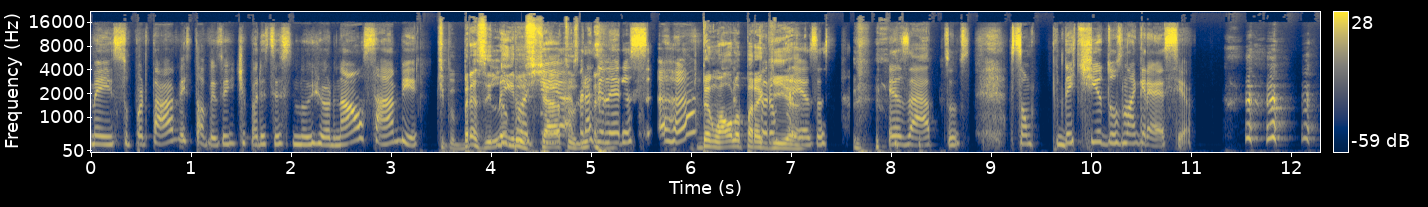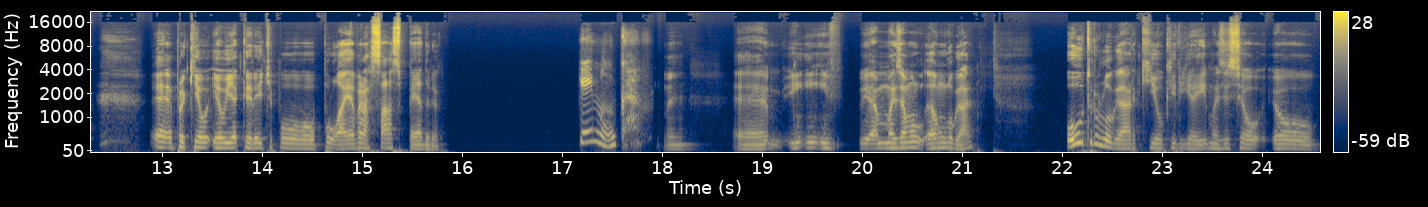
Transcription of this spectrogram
meio insuportáveis. Talvez a gente aparecesse no jornal, sabe? Tipo, brasileiros chatos né? Brasileiros dão aula para guia. presos. Exato. São detidos na Grécia. É, porque eu, eu ia querer, tipo, pular e abraçar as pedras. Quem nunca? né? É, em- em- em- é, mas é um, é um lugar. Outro lugar que eu queria ir, mas esse eu, eu.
